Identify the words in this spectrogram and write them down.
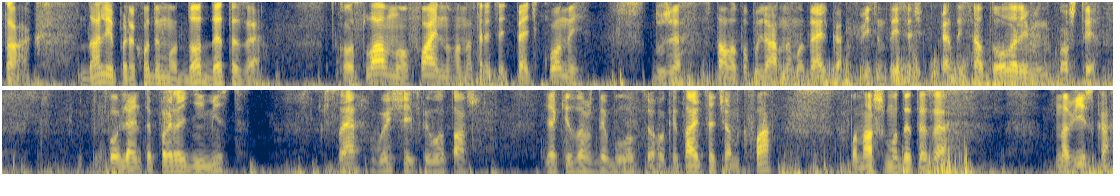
Так, далі переходимо до ДТЗ. Такого славного, файного на 35 коней. Дуже стала популярна моделька. 8050 доларів він коштує. Погляньте, передній міст. Все вищий пілотаж. Як і завжди було в цього китайця Чангфа по нашому ДТЗ. Навіска.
